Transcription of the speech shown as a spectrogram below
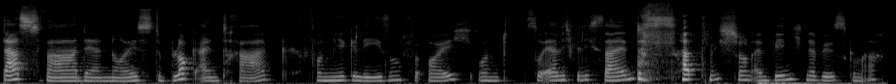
Das war der neueste Blog-Eintrag von mir gelesen für euch und so ehrlich will ich sein, das hat mich schon ein wenig nervös gemacht.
